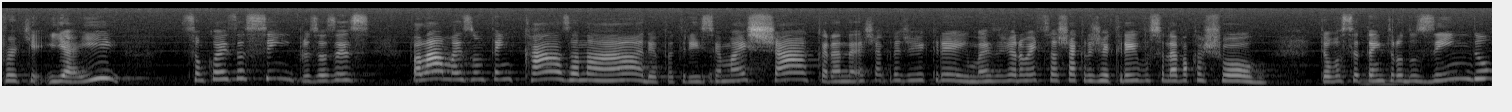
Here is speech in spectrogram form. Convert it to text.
Porque, e aí, são coisas simples. Às vezes, Falar, ah, mas não tem casa na área, Patrícia, é mais chácara, né? Chácara de recreio. Mas geralmente essa chácara de recreio você leva cachorro. Então você está introduzindo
